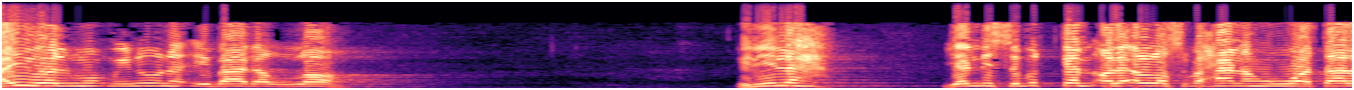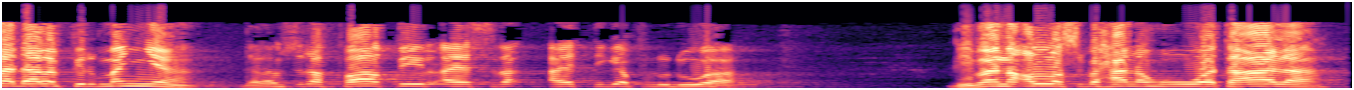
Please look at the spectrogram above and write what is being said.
Ayyuhal mu'minuna ibadallah. Inilah yang disebutkan oleh Allah Subhanahu wa taala dalam firman-Nya dalam surah Fatir ayat ayat 32 di mana Allah Subhanahu wa taala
